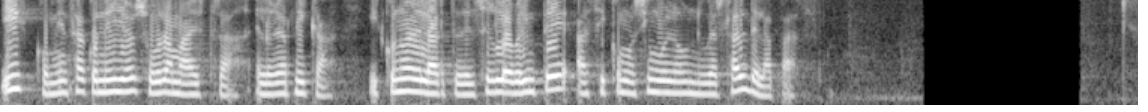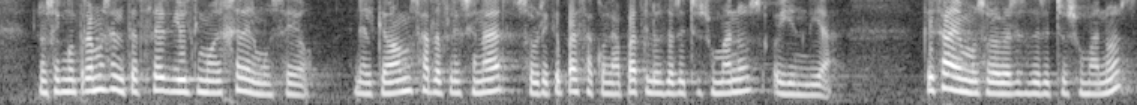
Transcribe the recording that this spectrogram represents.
y comienza con ello su obra maestra, el Guernica, icono del arte del siglo XX, así como símbolo universal de la paz. Nos encontramos en el tercer y último eje del museo, en el que vamos a reflexionar sobre qué pasa con la paz y los derechos humanos hoy en día. ¿Qué sabemos sobre los derechos humanos?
